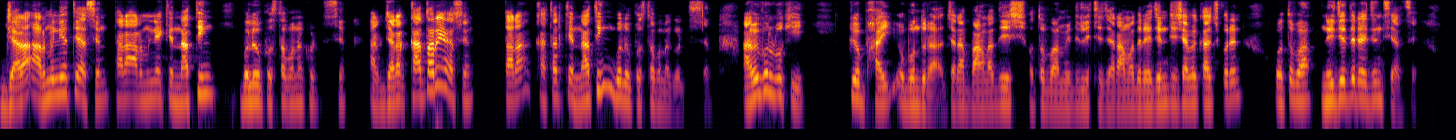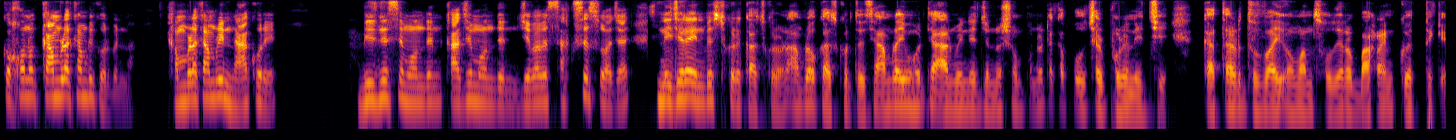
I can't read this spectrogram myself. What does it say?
যারা আর্মেনিয়াতে আছেন, তারা আর্মেনিয়াকে নাথিং বলে উপস্থাপনা করতেছেন আর যারা কাতারে আছেন, তারা কাতারকে নাথিং বলে উপস্থাপনা করতেছেন। আমি বলব কি, প্রিয় ভাই ও বন্ধুরা, যারা বাংলাদেশ অথবা মিডল ইস্টে যারা আমাদের এজেন্ট হিসাবে কাজ করেন, অথবা নিজেদের এজেন্সি আছে, কখনো কামড়া কামড়ি করবেন না। কামড়া কামড়ি না করে বিজনেসে মন দেন, কাজে মন দেন, যেভাবে সাকসেস হওয়া যায়, নিজেরা ইনভেস্ট করে কাজ করুন। আমরাও কাজ করতেছি। আমরা এই মুহূর্তে আর্মেনিয়ার জন্য সম্পূর্ণ টাকা পৌঁছার ভরে নিচ্ছি। Qatar, Dubai, Oman, Saudi Arabia, Bahrain, Kuwait থেকে,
